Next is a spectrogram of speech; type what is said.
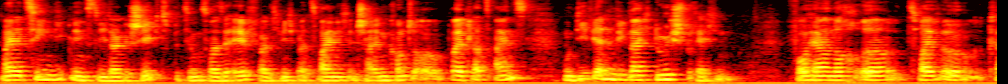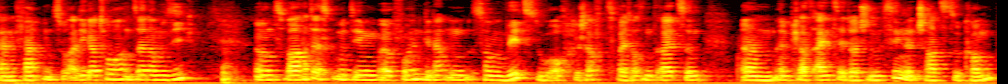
meine zehn Lieblingslieder geschickt, beziehungsweise elf, weil ich mich bei zwei nicht entscheiden konnte, bei Platz 1. Und die werden wir gleich durchsprechen. Vorher noch äh, zwei äh, kleine Fakten zu Alligator und seiner Musik. Und zwar hat er es mit dem äh, vorhin genannten Song Willst du auch geschafft, 2013 ähm, in Platz 1 der deutschen Singlecharts zu kommen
